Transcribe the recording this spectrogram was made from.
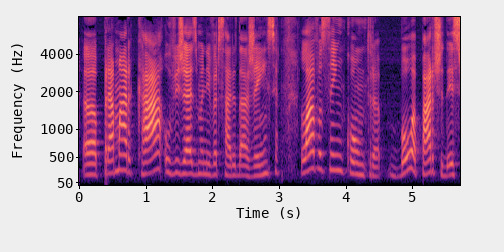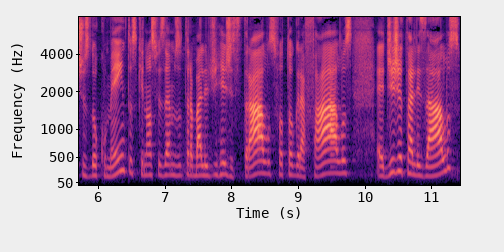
uh, para marcar o vigésimo aniversário da agência. Lá você encontra boa parte destes documentos que nós fizemos o trabalho de registrá-los, fotografá-los, é, digitalizá-los.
